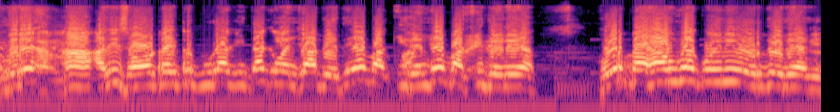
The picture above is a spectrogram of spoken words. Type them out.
ਵੀਰੇ ਹਾਂ, ਅਸੀਂ 100 ਟਰੈਕਟਰ ਪੂਰਾ ਕੀਤਾ 51 ਦੇਤੇ ਆ, ਬਾਕੀ ਰਹਿੰਦੇ ਬਾਕੀ ਦੇਣੇ ਆ। ਹੋਰ ਪੈਸਾ ਆਊਗਾ, ਕੋਈ ਨਹੀਂ, ਹੋਰ ਦੇ ਦੇਾਂਗੇ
